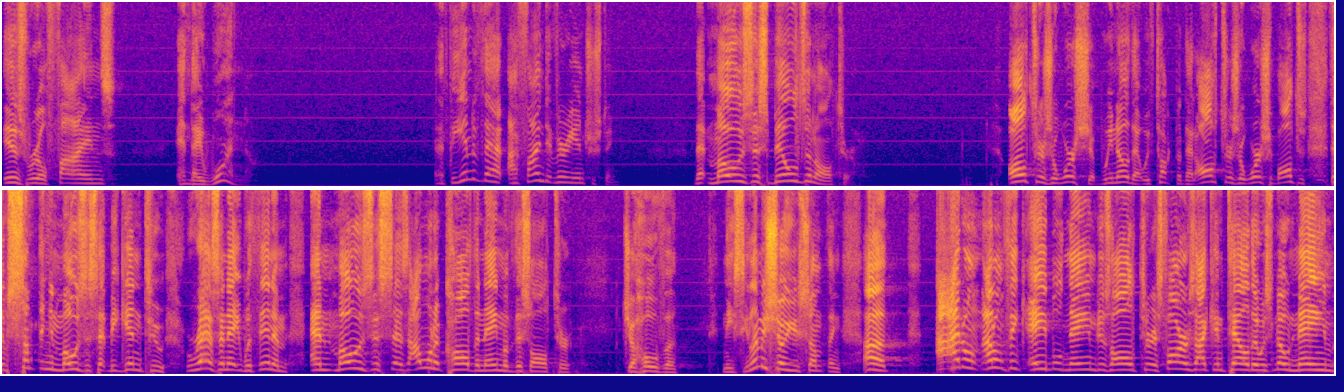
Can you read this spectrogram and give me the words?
Israel finds, and they won. And at the end of that, I find it very interesting that Moses builds an altar. Altars are worship. We know that. We've talked about that. Altars are worship. Altars. There was something in Moses that began to resonate within him. And Moses says, I want to call the name of this altar Jehovah Nisi. Let me show you something. Uh, I don't, I don't think Abel named his altar. As far as I can tell, there was no name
